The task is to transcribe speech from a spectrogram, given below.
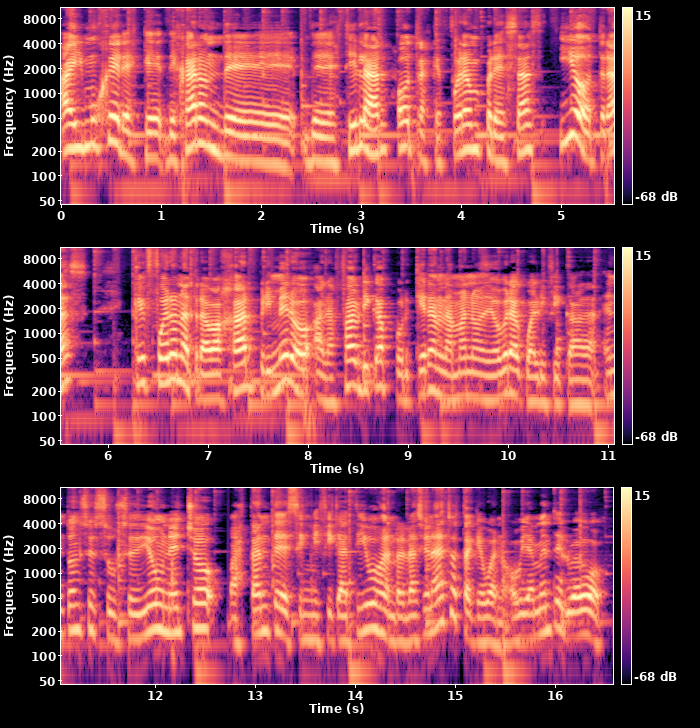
hay mujeres que dejaron de, destilar, otras que fueron presas y otras que fueron a trabajar primero a las fábricas porque eran la mano de obra cualificada. Entonces sucedió un hecho bastante significativo en relación a esto hasta que, bueno, obviamente luego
